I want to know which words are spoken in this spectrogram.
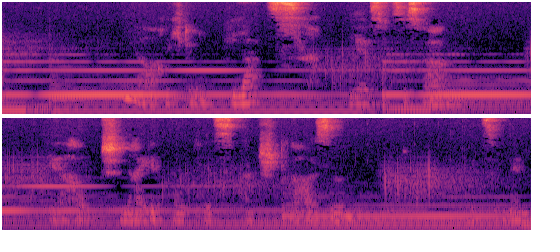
ja, Richtung Platz, der sozusagen der Hauptschneidepunkt ist an Straßen und Kreuzungen,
